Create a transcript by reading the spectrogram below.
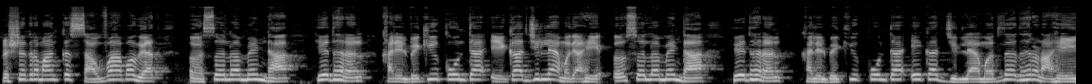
प्रश्न क्रमांक सहावा पाहूयात. असल मेंढा हे धरण खालीलपैकी कोणत्या एका जिल्ह्यामध्ये आहे? असल मेंढा हे धरण खालीलपैकी कोणत्या एका जिल्ह्यामधलं धरण आहे?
